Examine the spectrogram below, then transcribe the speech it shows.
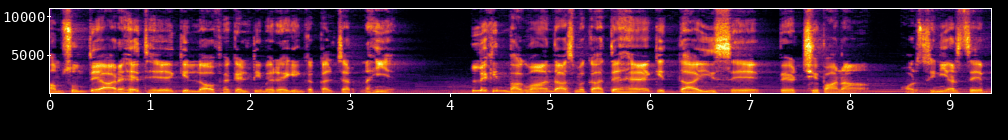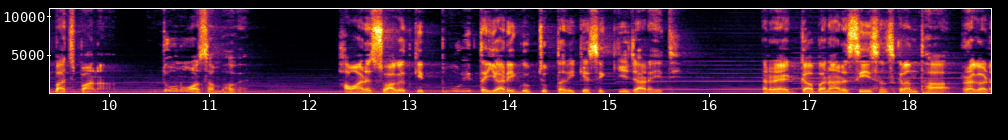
हम सुनते आ रहे थे कि लॉ फैकल्टी में रैगिंग का कल्चर नहीं है। लेकिन भगवान दास में कहते हैं कि दाई से पेट छिपाना और सीनियर से बच पाना दोनों असंभव है। हमारे स्वागत की पूरी तैयारी गुपचुप तरीके से की जा रही थी। रैग का बनारसी संस्करण था रगड़,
